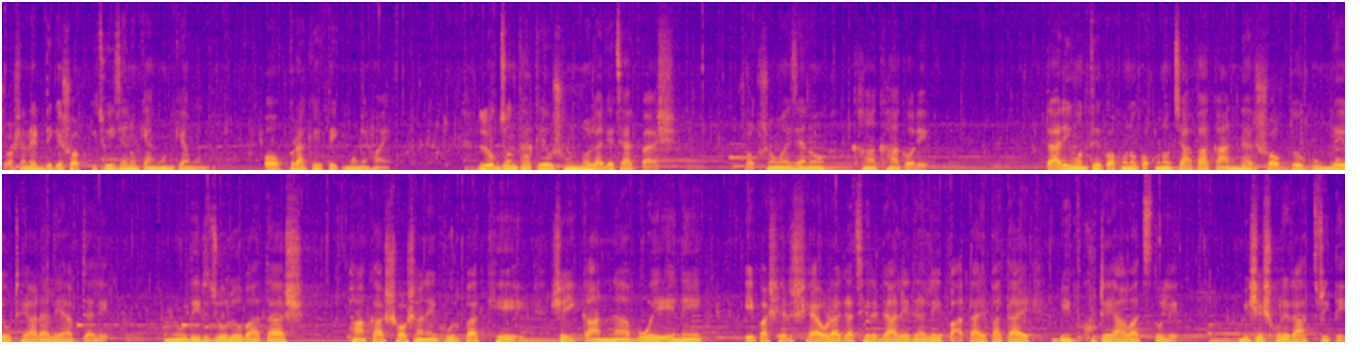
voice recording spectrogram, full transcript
শ্মশানের দিকে সব কিছুই যেন কেমন কেমন, অপ্রাকৃতিক মনে হয়। লোকজন থাকলেও শূন্য লাগে চারপাশ। সবসময় যেন খাঁ খাঁ করে। তারই মধ্যে কখনো কখনো চাপা কান্নার শব্দ গুমড়ে ওঠে আড়ালে আবডালে। নদীর জলো বাতাস, ফাঁকা শ্মশানে ঘুরপাক খেয়ে সেই কান্না বয়ে এনে এপাশের শ্যাওড়া গাছের ডালে ডালে পাতায় পাতায় বিদঘুটে আওয়াজ তোলে। বিশেষ করে রাত্রিতে,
